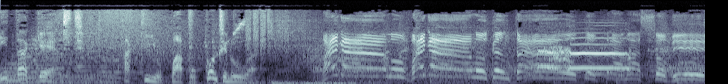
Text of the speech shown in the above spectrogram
Itacast. Aqui o papo continua. Vai galo, vai galo, canta alto pra massa ouvir.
